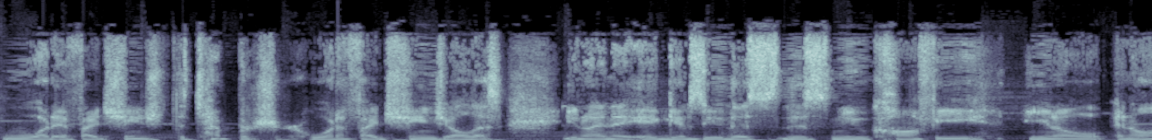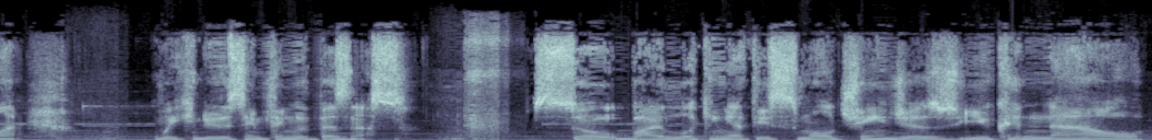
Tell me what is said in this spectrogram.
What if I changed the temperature? What if I change all this? You know, and it, gives you this this new coffee, you know, and all that. We can do the same thing with business. So by looking at these small changes, you can now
